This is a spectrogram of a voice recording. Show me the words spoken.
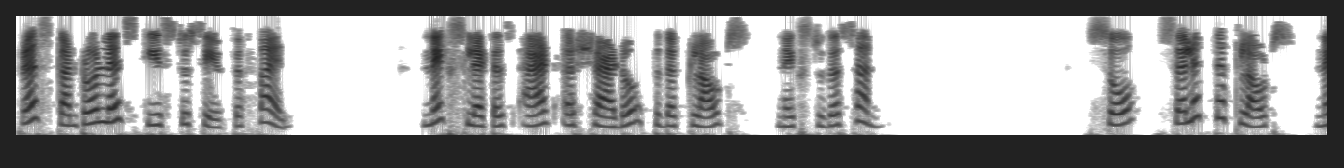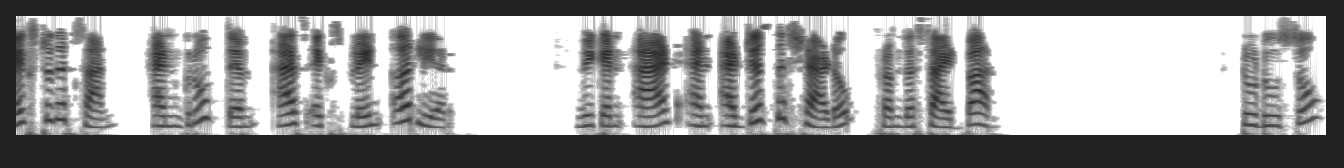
Press Ctrl S keys to save the file. Next let us add a shadow to the clouds next to the sun. So select the clouds next to the sun and group them as explained earlier. We can add and adjust the shadow from the sidebar. To do so,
